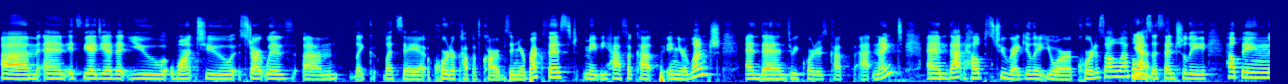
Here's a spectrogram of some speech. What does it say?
Um, and it's the idea that you want to start with, um, like, let's say a quarter cup of carbs in your breakfast, maybe half a cup in your lunch, and then three quarters cup at night. And that helps to regulate your cortisol levels, Yeah. essentially helping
